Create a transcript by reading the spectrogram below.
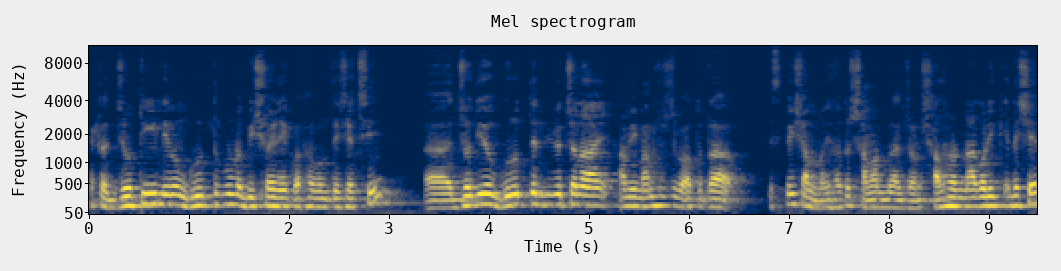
একটা জটিল এবং গুরুত্বপূর্ণ বিষয় নিয়ে কথা বলতে এসেছি। যদিও গুরুত্বের বিবেচনায় আমি মানুষ হিসেবে অতটা স্পেশাল নয় হয়তো সামান্য একজন সাধারণ নাগরিক এদেশের।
